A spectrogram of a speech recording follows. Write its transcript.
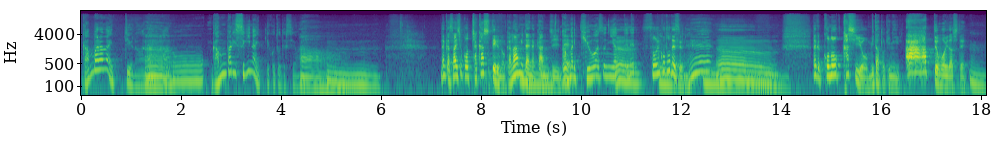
頑張らないっていうのはね、うん。あのー頑張りすぎないってことですよね。なんか最初こう茶化してるのかなみたいな感じで、あんまり気負わずにやってね、うん。そういうことですよね。ううんんなんかこの歌詞を見た時にあーって思い出して。うん。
